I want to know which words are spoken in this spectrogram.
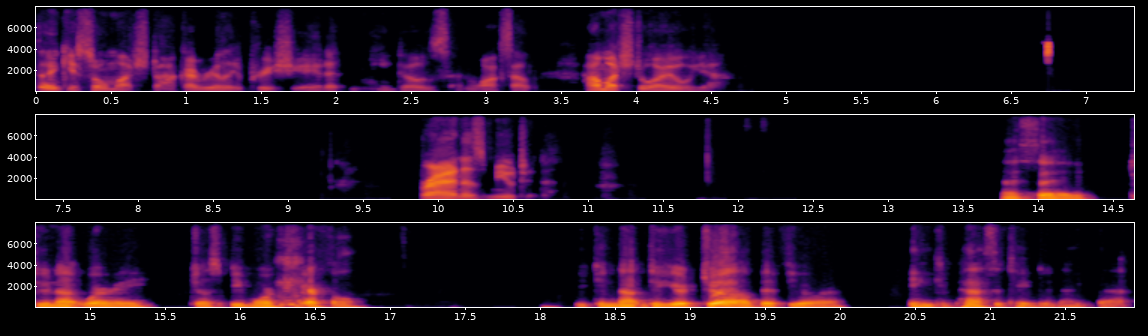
Thank you so much, Doc. I really appreciate it. He goes and walks out. How much do I owe you? Bran is muted. I say, do not worry, just be more careful. You cannot do your job if you're incapacitated like that.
